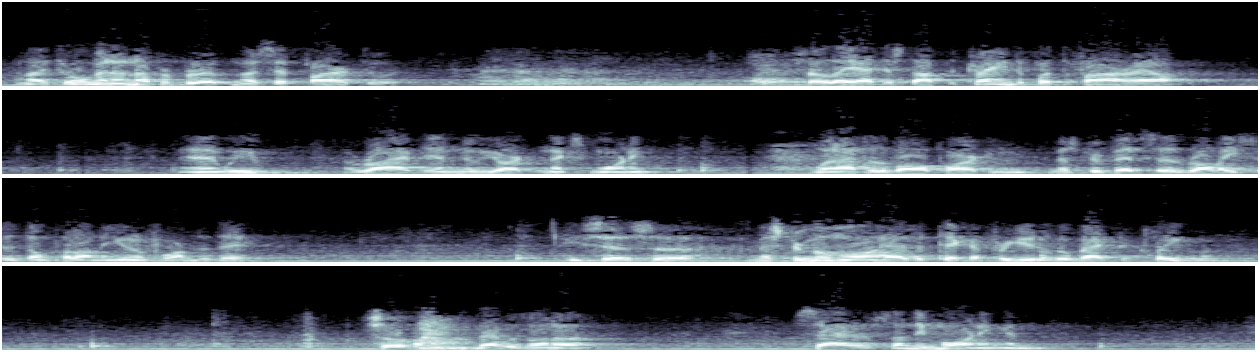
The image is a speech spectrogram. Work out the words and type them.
and I threw them in an upper berth and I set fire to it. So they had to stop the train to put the fire out. And we arrived in New York the next morning, went out to the ballpark, and Mr. Vitt says, Rollie says, don't put on the uniform today. He says, uh, Mr. Mumaw has a ticket for you to go back to Cleveland. So that was on a Saturday, Sunday morning, and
